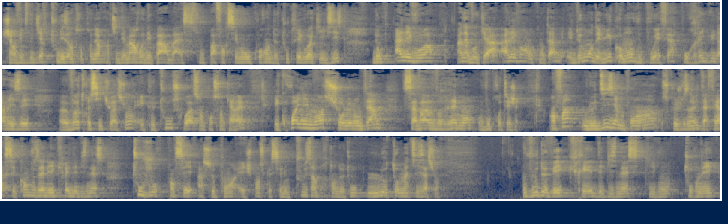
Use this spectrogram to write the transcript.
J'ai envie de vous dire, tous les entrepreneurs quand ils démarrent au départ, bah, sont pas forcément au courant de toutes les lois qui existent. Donc allez voir un avocat, allez voir un comptable et demandez-lui comment vous pouvez faire pour régulariser euh, votre situation et que tout soit 100% carré. Et croyez-moi, sur le long terme, ça va vraiment vous protéger. Enfin, le dixième point, ce que je vous invite à faire, c'est quand vous allez créer des business, toujours penser à ce point et je pense que c'est le plus important de tout, l'automatisation. Vous devez créer des business qui vont tourner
